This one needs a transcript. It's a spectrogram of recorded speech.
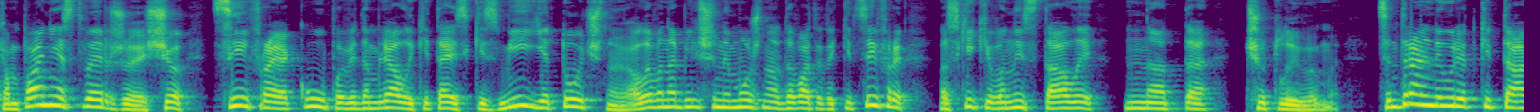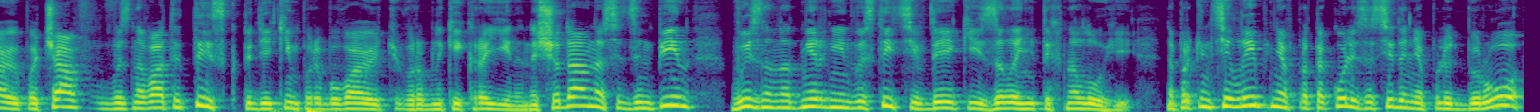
Компанія стверджує, що цифра, яку повідомляли китайські ЗМІ, є точною, але вона більше не може надавати такі цифри, оскільки вони стали надто чутливими. Центральний уряд Китаю почав визнавати тиск, під яким перебувають виробники країни. Нещодавно Сі Цзіньпін визнав надмірні інвестиції в деякі зелені технології. Наприкінці липня в протоколі засідання Політбюро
